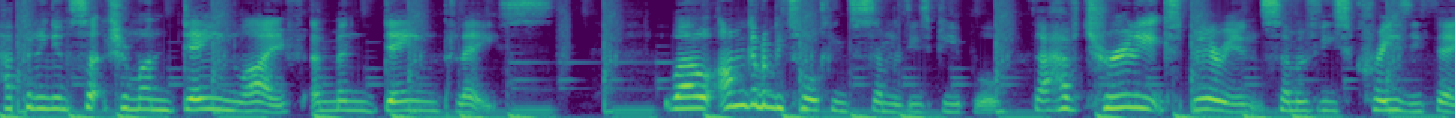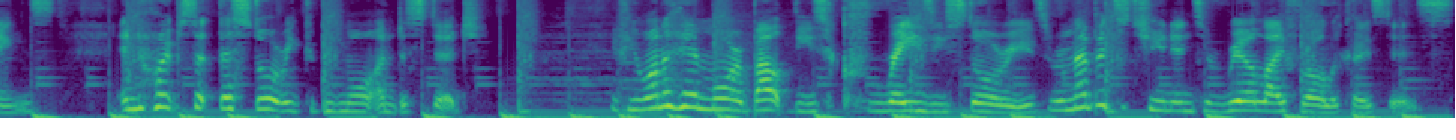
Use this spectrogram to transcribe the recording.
happening in such a mundane life, a mundane place. Well, I'm going to be talking to some of these people that have truly experienced some of these crazy things in hopes that their story could be more understood. If you want to hear more about these crazy stories, remember to tune in to Real Life Roller Coasters.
